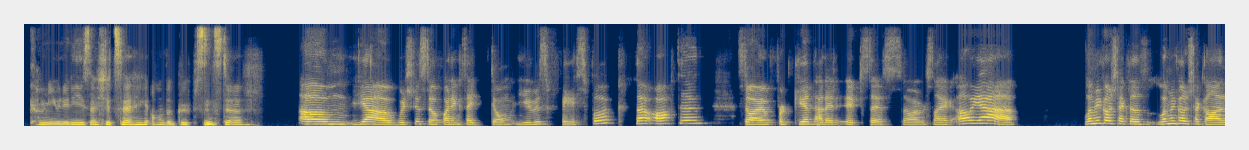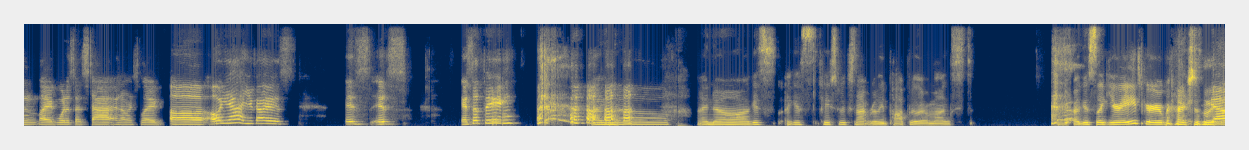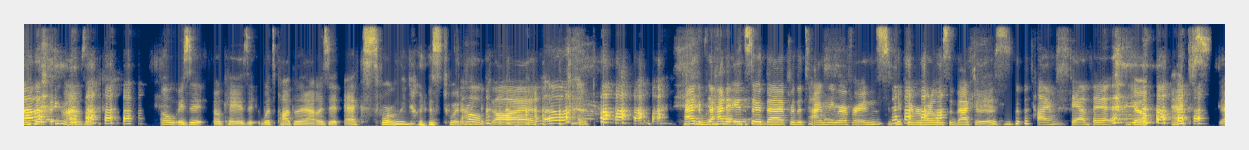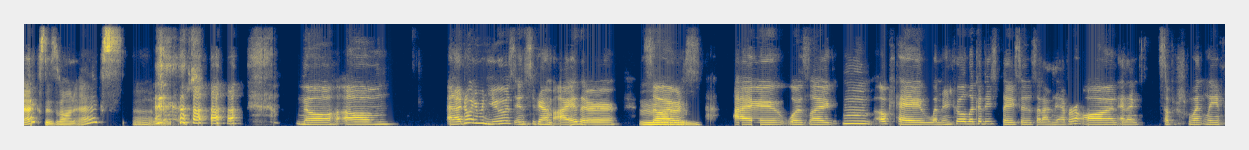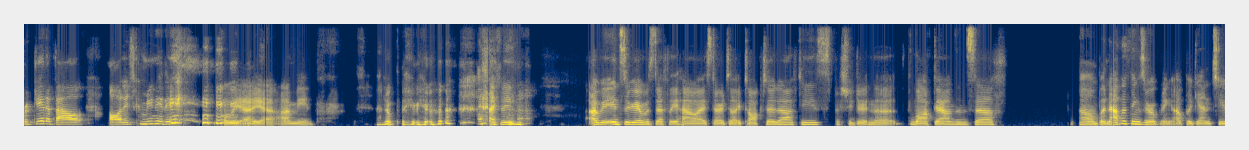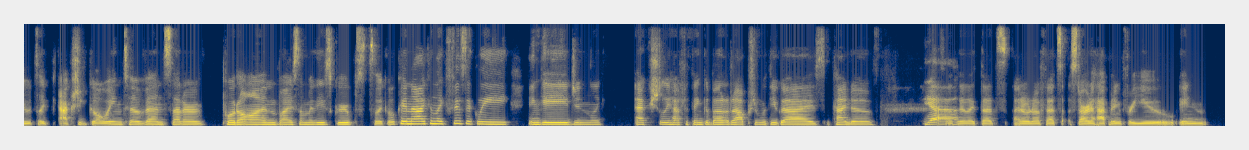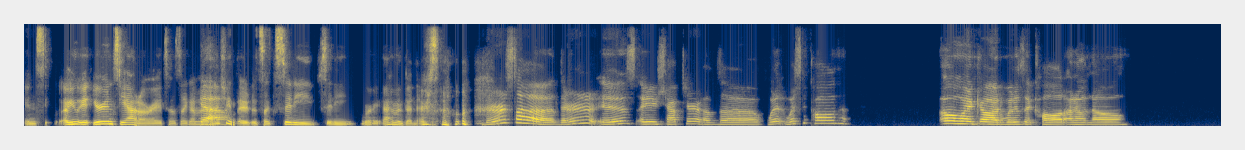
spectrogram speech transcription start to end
communities, I should say, all the groups and stuff? Um, yeah, which is so funny because I don't use Facebook that often. So I forget that it exists. So I was like, oh yeah, let me go check this. Let me go check on like what is that stat? And I was like, uh, oh yeah, you guys, it's it's it's a thing. I know. I know. I guess I guess Facebook's not really popular amongst I guess like your age group actually. Now that I Yeah. think about it, I was like, oh, is it okay? Is it what's popular now? Is it X, formerly known as Twitter? Oh God. Uh, had to had to insert that for the timely reference if you ever want to listen back to this. Timestamp it. Yep. X X is it on X? Oh. No, um, and I don't even use Instagram either. So I was Mm. I was like, hmm, okay, let me go look at these places that I'm never on, and then subsequently forget about all this community. Oh yeah, yeah. I mean, I don't blame you. I think I mean Instagram was definitely how I started to like talk to adoptees, especially during the lockdowns and stuff. Um, but now that things are opening up again too, it's like actually going to events that are put on by some of these groups. It's like, okay, now I can like physically engage and like actually have to think about adoption with you guys, kind of. Yeah. like that's I don't know if that's started happening for you in in are you you're in Seattle, right? So it's like I'm Yeah. imagining there it's like city city, right? I haven't been there, so There's a there is a chapter of the what what's it called? Oh my God, what is it called? I don't know.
